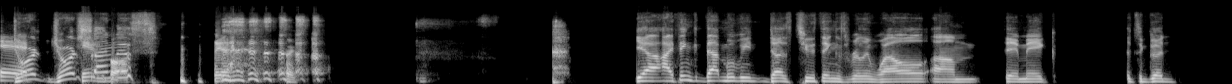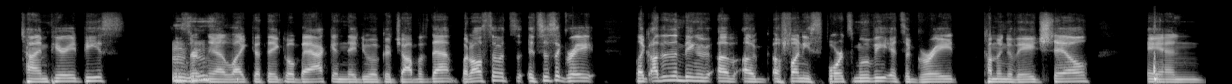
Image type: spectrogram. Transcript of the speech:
Yeah. George George signed this. Yeah. Yeah, I think that movie does two things really well. Um, they make it's a good time period piece. So Mhm. certainly, I like that they go back and they do a good job of that. But also, it's it's just a great like other than being a, a, a funny sports movie, it's a great coming of age tale and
